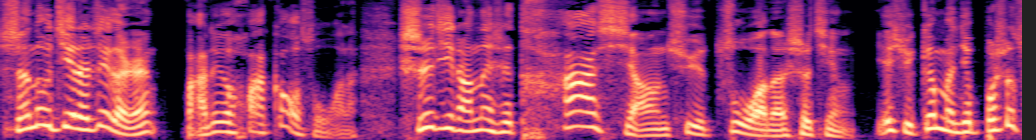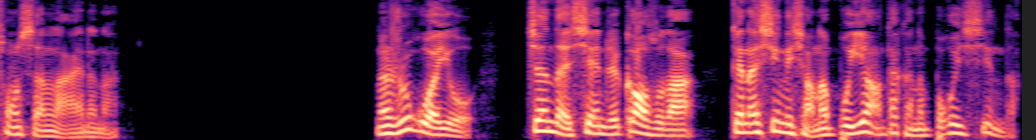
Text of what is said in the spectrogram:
神都借着这个人把这个话告诉我了。实际上那是他想去做的事情，也许根本就不是从神来的呢。那如果有真的先知告诉他跟他心里想的不一样，他可能不会信的。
